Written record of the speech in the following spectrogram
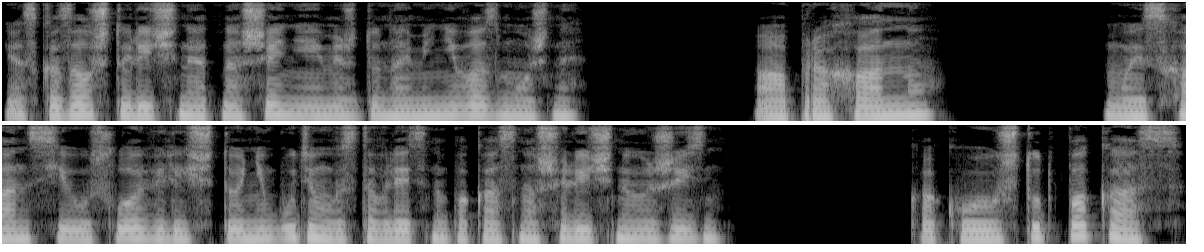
Я сказал, что личные отношения между нами невозможны. А про Ханну? Мы с Ханси условились, что не будем выставлять на показ нашу личную жизнь. Какой уж тут показ.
